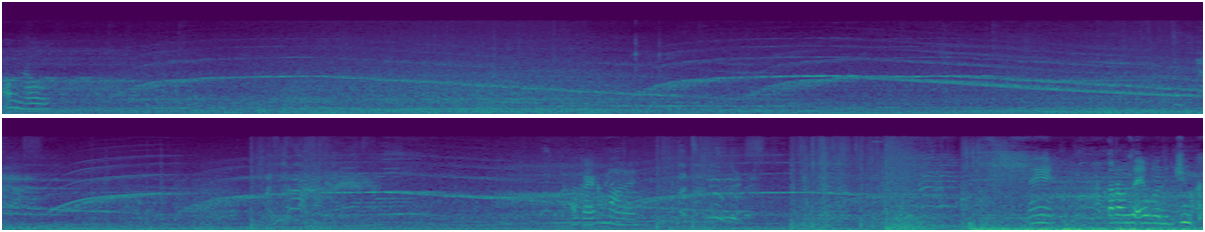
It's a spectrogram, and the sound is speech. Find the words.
Oh no. Okay, come on then. Dang it. I thought I was able to juke.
